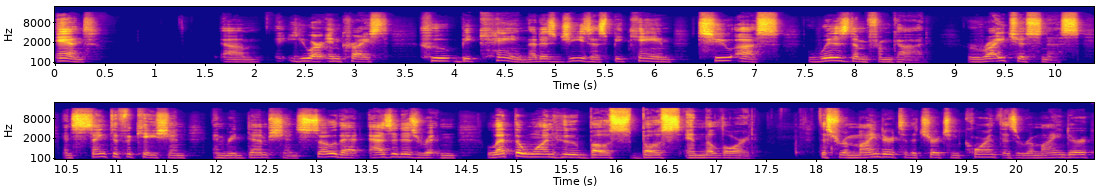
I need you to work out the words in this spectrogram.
And um, you are in Christ, who became, that is, Jesus became to us wisdom from God, righteousness, and sanctification and redemption, so that, as it is written, let the one who boasts boasts in the Lord. This reminder to the church in Corinth is a reminder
